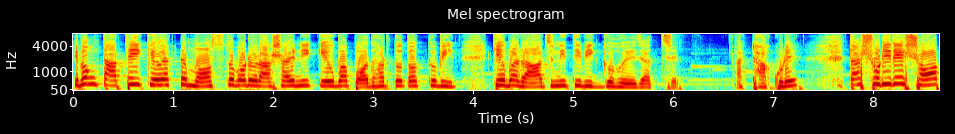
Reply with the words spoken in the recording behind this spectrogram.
এবং তাতেই কেউ একটা মস্ত বড় রাসায়নিক, কেউ বা পদার্থতত্ত্ববিদ, কেউ বা রাজনীতিবিজ্ঞ হয়ে যাচ্ছে। আর ঠাকুরে, তার শরীরে সব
